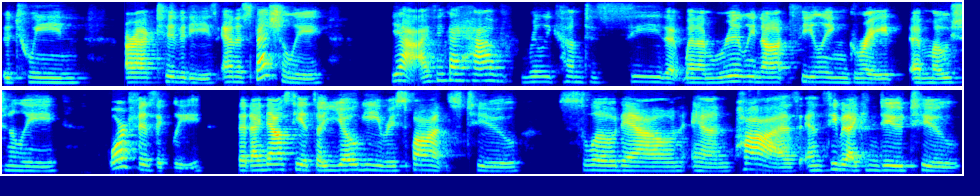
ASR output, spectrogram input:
between our activities. And especially yeah i think i have really come to see that when i'm really not feeling great emotionally or physically that i now see it's a yogi response to slow down and pause and see what i can do to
